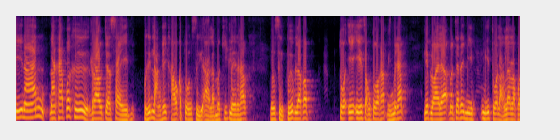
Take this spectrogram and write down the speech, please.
นี้นั้นนะครับก็คือเราจะใส่พื้นหลังให้เขากับตัวหนังสืออ่าแล้วมาคลิกเลยนะครับตัวหนังสือปุ๊บแล้วก็ตัว AA สองตัวครับเห็นไหมครับ เรียบร้อยแล้ว มันจะได้มีมีตัวหลังแล้วเราก็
